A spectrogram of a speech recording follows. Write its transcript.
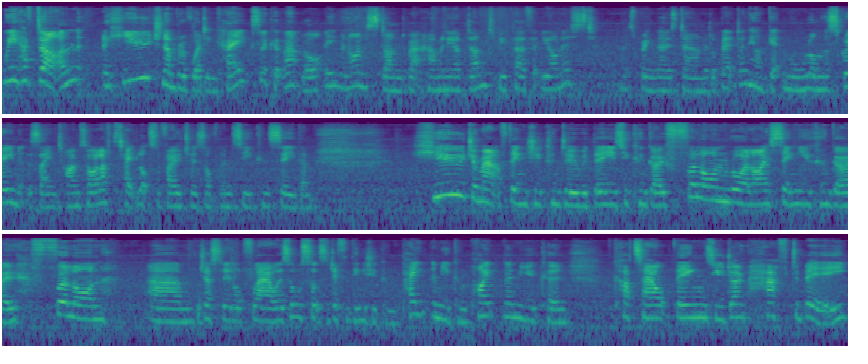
we have done a huge number of wedding cakes. Look at that lot. Even I'm stunned about how many I've done, to be perfectly honest. Let's bring those down a little bit. Don't think I'll get them all on the screen at the same time, so I'll have to take lots of photos of them so you can see them. Huge amount of things you can do with these. You can go full on royal icing, you can go full on um, just little flowers, all sorts of different things. You can paint them, you can pipe them, you can cut out things. You don't have to be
